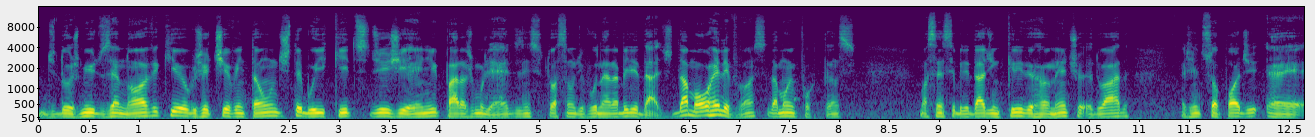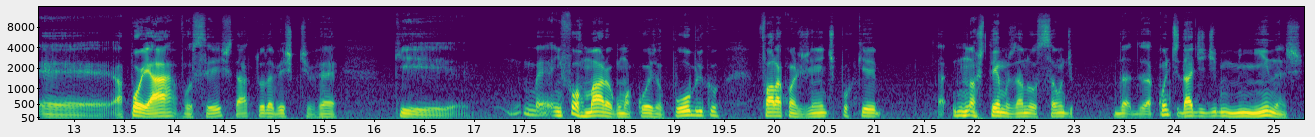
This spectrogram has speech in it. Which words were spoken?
de 2019, que objetiva então distribuir kits de higiene para as mulheres em situação de vulnerabilidade, da maior relevância, da maior importância, uma sensibilidade incrível realmente, Eduardo. A gente só pode é, é, apoiar vocês, tá? Toda vez que tiver que informar alguma coisa ao público, fala com a gente, porque nós temos a noção de, da, da quantidade de meninas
